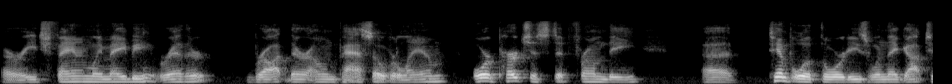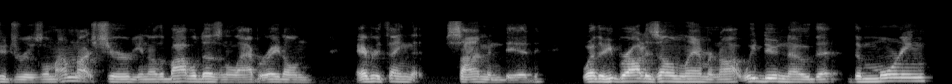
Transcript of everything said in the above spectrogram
or each family maybe rather brought their own Passover lamb or purchased it from the uh, temple authorities when they got to Jerusalem. I'm not sure. You know, the Bible doesn't elaborate on everything that Simon did, whether he brought his own lamb or not. We do know that the morning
